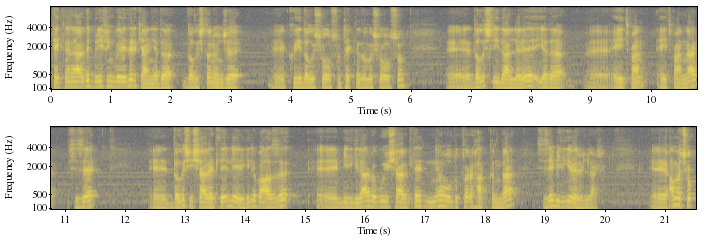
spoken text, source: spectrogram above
teknelerde briefing verilirken ya da dalıştan önce e, kıyı dalışı olsun, tekne dalışı olsun e, dalış liderleri ya da e, eğitmen, eğitmenler size e, dalış işaretleriyle ilgili bazı e, bilgiler ve bu işaretlerin ne oldukları hakkında size bilgi verirler. E, ama çok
